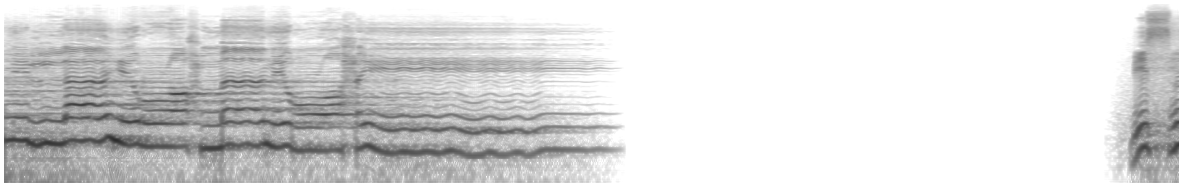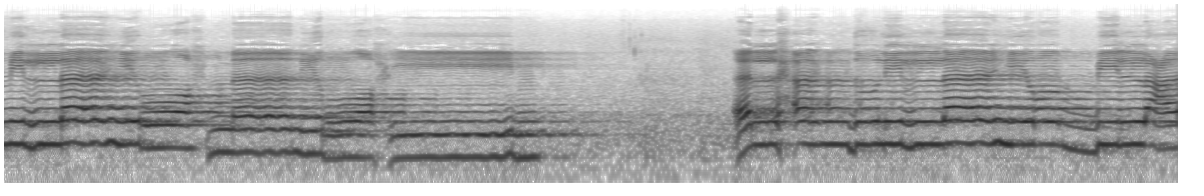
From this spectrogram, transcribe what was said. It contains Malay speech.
بسم الله الرحمن الرحيم. بسم الله الرحمن الرحيم. الحمد لله رب العالمين.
